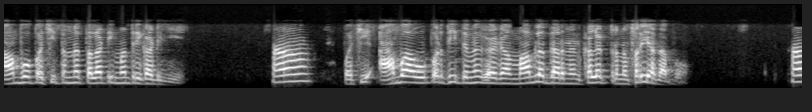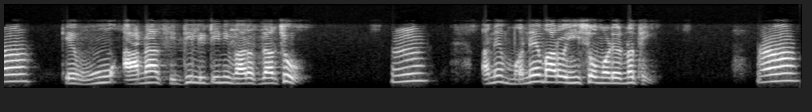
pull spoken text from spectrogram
આંબો પછી તમને તલાટી મંત્રી કાઢી દઈએ. હા. પછી આંબા ઉપરથી તમે મામલતદારને કલેક્ટર ને ફરિયાદ આપો. હા. કે હું આના સીધી લીટીની વારસદાર છું. હમ. અને મને મારો હિસ્સો મળ્યો નથી. હા.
